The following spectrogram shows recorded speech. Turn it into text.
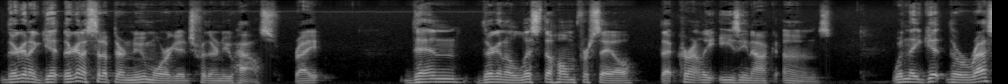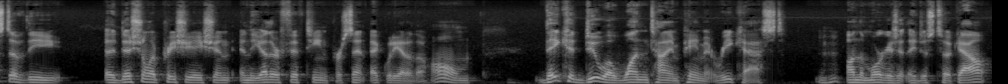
they're going to get, they're going to set up their new mortgage for their new house, right? Then they're going to list the home for sale that currently EasyKnock owns. When they get the rest of the additional appreciation and the other 15% equity out of the home, they could do a one time payment recast mm-hmm. on the mortgage that they just took out.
